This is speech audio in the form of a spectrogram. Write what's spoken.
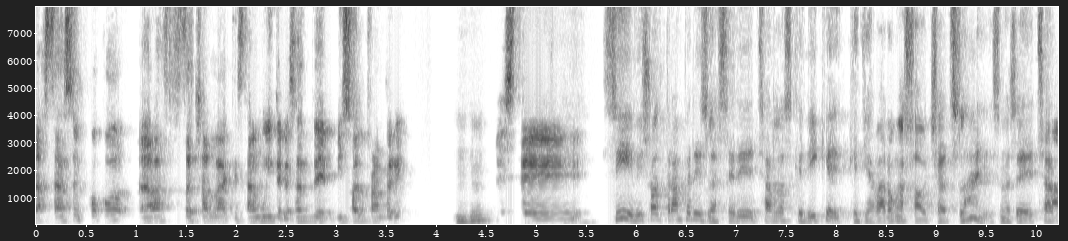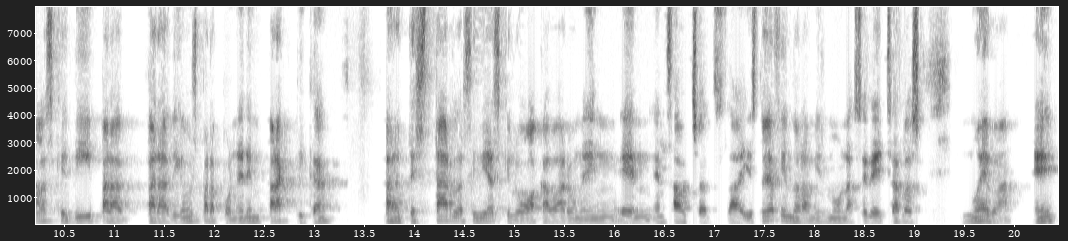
hasta hace poco dabas esta charla que estaba muy interesante, Visual Trumpery, este... Sí, Visual Trumper es la serie de charlas que di que, llevaron a How Chats Live. Es una serie de charlas que di para, para, digamos, para poner en práctica, para testar las ideas que luego acabaron en, en, en How Chats Live. Estoy haciendo ahora mismo una serie de charlas nueva, ¿eh?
